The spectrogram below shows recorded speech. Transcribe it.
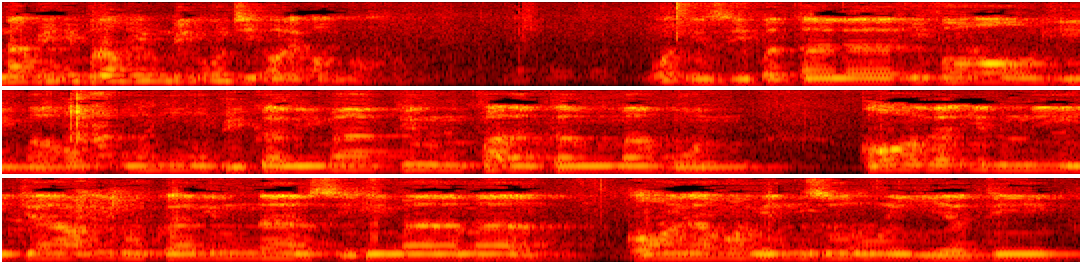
Nabi Ibrahim diuji oleh Allah. Wa izibtala Ibrahim rabbuhu bikalimatin qala inni ja'iluka lin-nasi imama qala wa min zurriyyati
